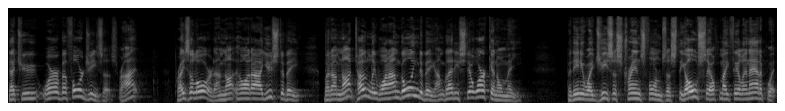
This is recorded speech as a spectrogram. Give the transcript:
that you were before Jesus, right? Praise the Lord. I'm not what I used to be, but I'm not totally what I'm going to be. I'm glad He's still working on me. But anyway, Jesus transforms us. The old self may feel inadequate,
